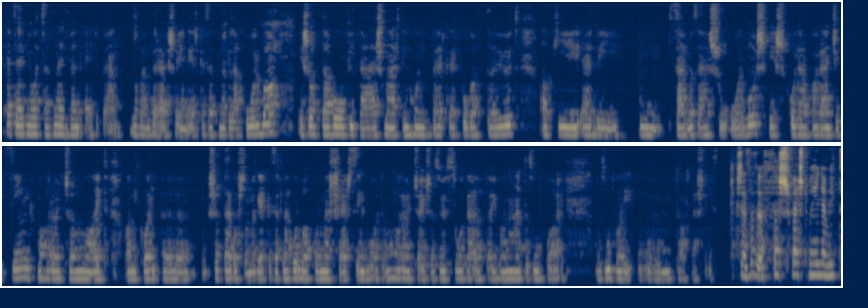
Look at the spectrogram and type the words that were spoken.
1841-ben, november 1-én érkezett meg Lahorba, és ott a honfitárs Martin Honigberger fogadta őt, aki erdélyi származású orvos, és korábban Ranjit Singh Maharaja, majd amikor uh, Sattágosan megérkezett Lahorba, akkor már Sher Singh volt a Maharaja, és az ő szolgálataiban állt az udvar, az udvari uh, tartás rész. És ez az összes festmény, amit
